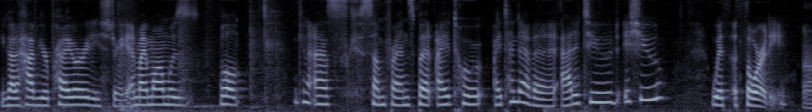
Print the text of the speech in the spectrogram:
you got to have your priorities straight. And my mom was well. You can ask some friends, but I to- I tend to have an attitude issue with authority, Ah,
